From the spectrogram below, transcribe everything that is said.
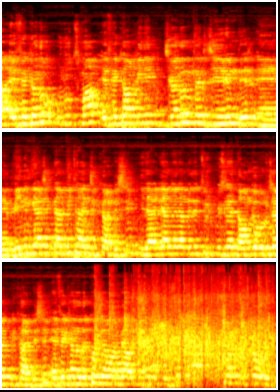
Ha Efekan'ı unutmam. Efekan benim canımdır, ciğerimdir. E, benim gerçekten bir tanecik kardeşim. İlerleyen dönemde de Türk müziğine damga vuracak bir kardeşim. Efekan'a da kocaman bir alkış alırsanız çok mutlu olurum.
